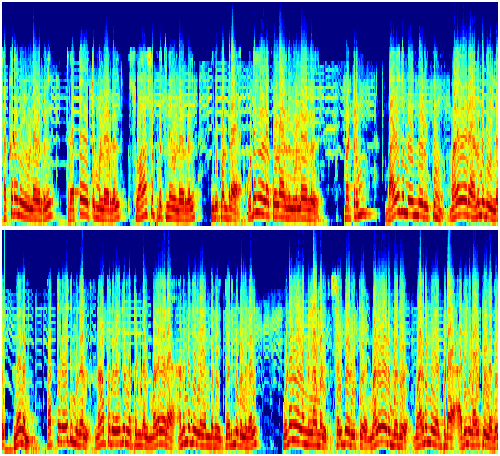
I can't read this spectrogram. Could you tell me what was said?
சக்கரை நோய் உள்ளவர்கள் இரத்த அழுத்தம் உள்ளவர்கள் சுவாச பிரச்சனை உள்ளவர்கள் இது போன்ற உடல்நல கோளாறுகள் உள்ளவர்கள் மற்றும் வயது முதிர்ந்தவர்களுக்கும் மலையேற அனுமதி இல்லை. மேலும் பத்து வயது முதல் நாற்பது வயதுள்ள பெண்கள் மலையேற அனுமதி இல்லை என்பதை தெரிந்து கொள்ளுதல் உடல் நலம் இல்லாமல் செல்பவர்களுக்கு மலையேறும்போது மரணம் ஏற்பட அதிக வாய்ப்புள்ளது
